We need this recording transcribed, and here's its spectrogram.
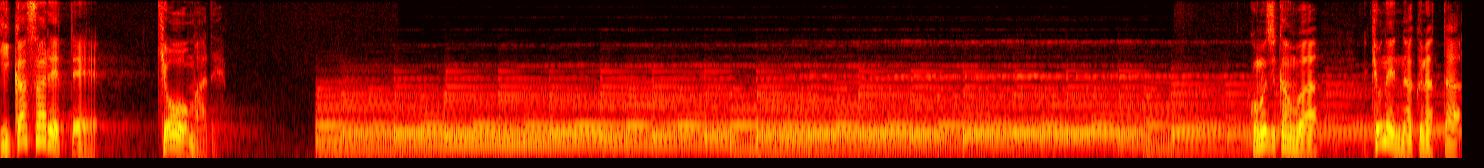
生かされて今日まで。この時間は去年亡くなった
